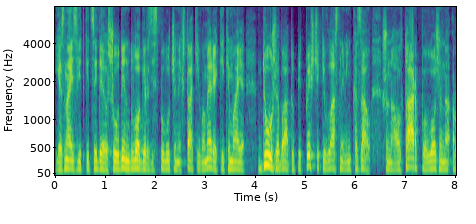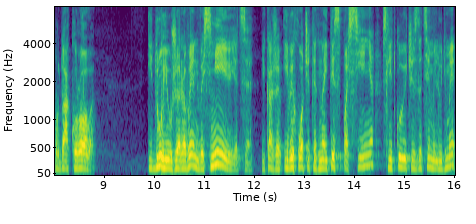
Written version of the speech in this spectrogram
Я знаю, звідки це йде, що один блогер зі Сполучених Штатів Америки, який має дуже багато підписчиків, власне, він казав, що на алтар положена руда корова. І другий уже равин висміює це і каже: і ви хочете знайти спасіння, слідкуючи за цими людьми,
